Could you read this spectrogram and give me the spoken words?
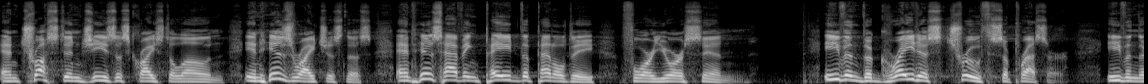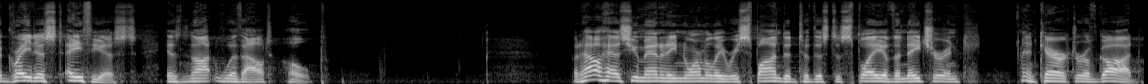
and trust in Jesus Christ alone, in His righteousness, and His having paid the penalty for your sin. Even the greatest truth suppressor, even the greatest atheist, is not without hope. But how has humanity normally responded to this display of the nature and, and character of God?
